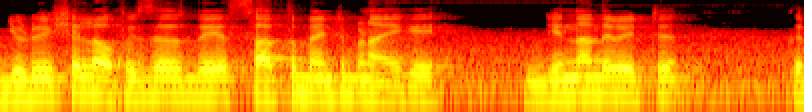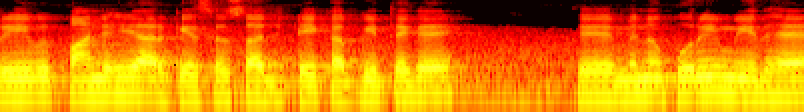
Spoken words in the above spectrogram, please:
ਜੁਡੀਸ਼ੀਅਲ ਆਫੀਸਰਸ ਦੇ 7 ਬੈਂਚ ਬਣਾਏ ਗਏ, ਜਿਨ੍ਹਾਂ ਦੇ ਵਿੱਚ ਕਰੀਬ 5000 ਕੇਸਸ ਅੱਜ ਟੇਕ ਅਪ ਕੀਤੇ ਗਏ ਤੇ ਮੈਨੂੰ ਪੂਰੀ ਉਮੀਦ ਹੈ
